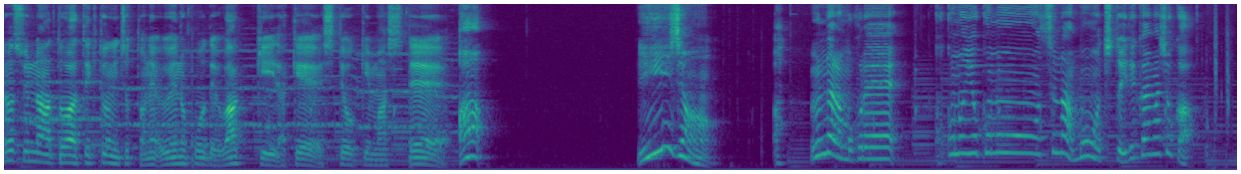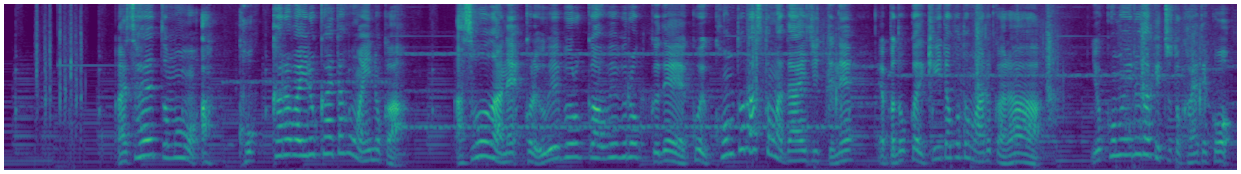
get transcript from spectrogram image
よしなあとは適当にちょっとね上の方でワッキーだけしておきましてあいいじゃんあうんならもうこれここの横の砂もうちょっと入れ替えましょうかあれサイトもあこっからは色変えた方がいいのかあ、そうだね。これ上ブロックは上ブロックで、こういうコントラストが大事ってね、やっぱどっかで聞いたことがあるから、横の色だけちょっと変えていこ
